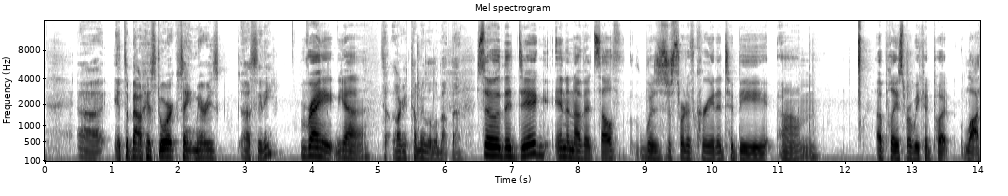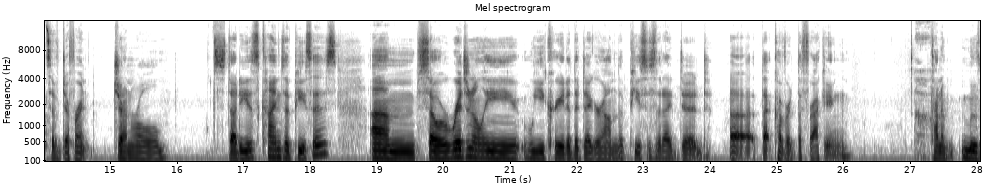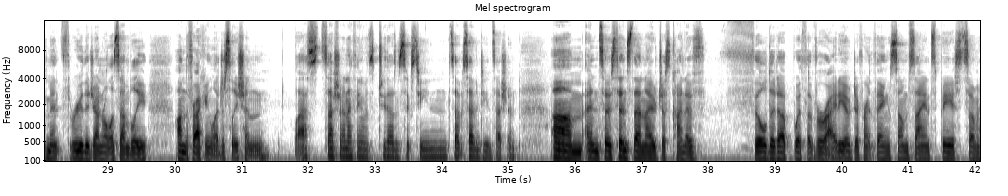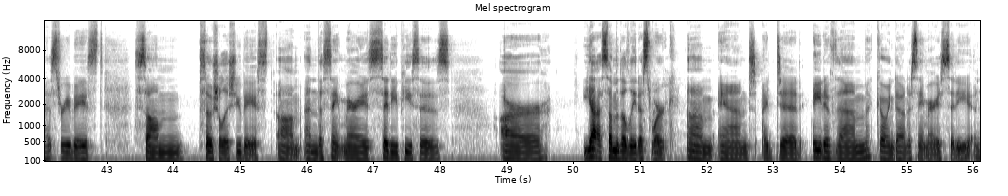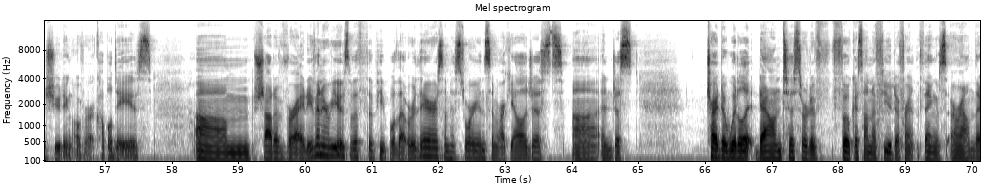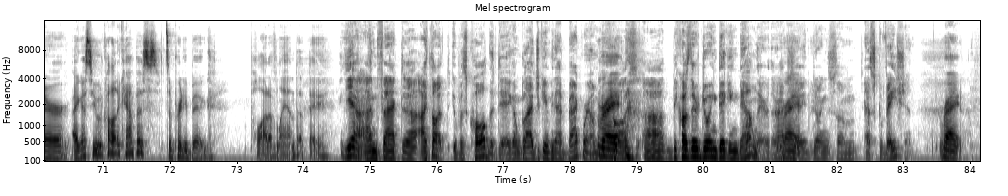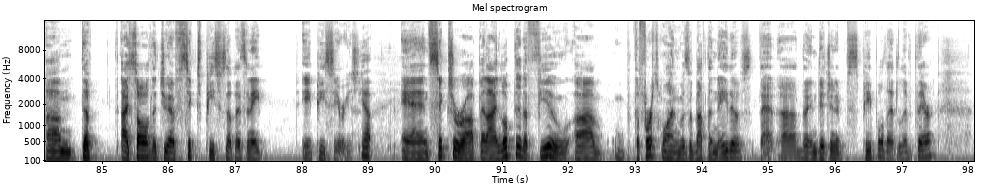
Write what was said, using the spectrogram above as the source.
Uh, it's about historic St. Mary's uh, City. Right. Yeah. T- okay, tell me a little about that. So the dig in and of itself was just sort of created to be um, a place where we could put lots of different general studies kinds of pieces. Um, so originally we created the dig around the pieces that I did uh, that covered the fracking kind of movement through the General Assembly on the fracking legislation last session. I think it was 2016, 17 session. Um, and so since then, I've just kind of filled it up with a variety of different things some science based, some history based, some social issue based. Um, and the St. Mary's City pieces are, yeah, some of the latest work. Um, and I did eight of them going down to St. Mary's City and shooting over a couple days. Um, shot a variety of interviews with the people that were there, some historians, some archaeologists, uh, and just tried to whittle it down to sort of focus on a few different things around there. I guess you would call it a campus. It's a pretty big plot of land that they. Yeah, in fact, uh, I thought it was called the dig. I'm glad you gave me that background Right. because uh, because they're doing digging down there. They're actually Right. doing some excavation. Right. Um, the I saw that you have six pieces up. It's an eight eight piece series. Yep. and six are up. And I looked at a few. Um, the first one was about the natives, that uh, the indigenous people that lived there.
